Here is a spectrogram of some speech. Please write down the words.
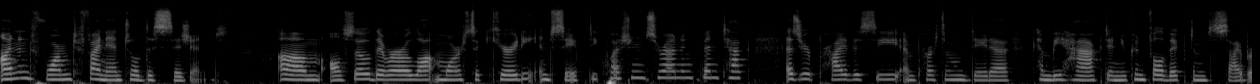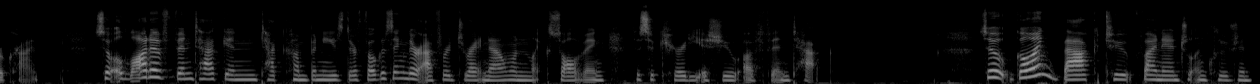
uninformed financial decisions. Um, also, there are a lot more security and safety questions surrounding fintech, as your privacy and personal data can be hacked and you can fall victim to cybercrime. So a lot of fintech and tech companies they're focusing their efforts right now on like solving the security issue of fintech. So going back to financial inclusion,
